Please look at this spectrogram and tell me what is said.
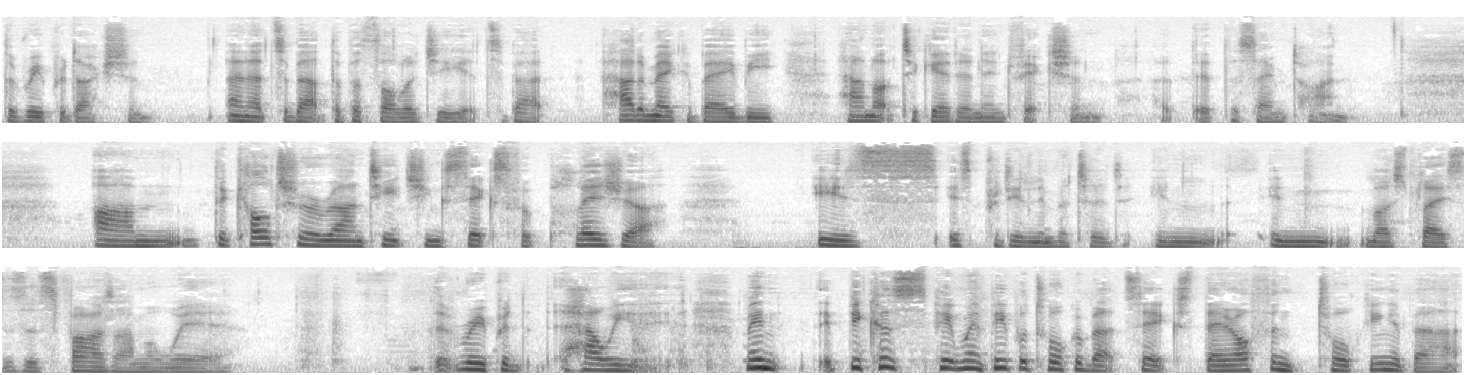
the reproduction, and it's about the pathology. It's about how to make a baby, how not to get an infection at, at the same time. Um, the culture around teaching sex for pleasure is is pretty limited in in most places, as far as I'm aware the how we, I mean, because when people talk about sex, they're often talking about,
